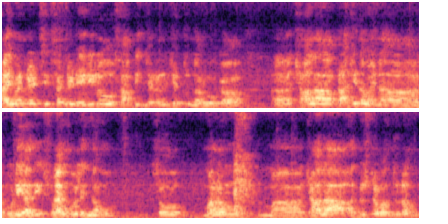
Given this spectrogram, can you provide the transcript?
ఫైవ్ హండ్రెడ్ సిక్స్ హండ్రెడ్ ఎయిటీలో స్థాపించారని చెప్తున్నారు ఒక చాలా ప్రాచీనమైన గుడి అది స్వయంభూ లింగము సో మనం మా చాలా అదృష్టవంతులం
